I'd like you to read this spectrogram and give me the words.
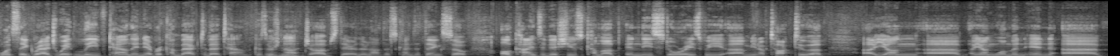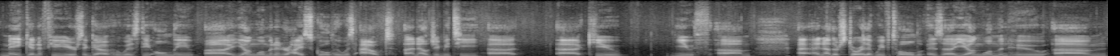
once they graduate and leave town, they never come back to that town because there's not jobs there, they're not those kinds of things. So all kinds of issues come up in these stories. We, um, you know, talked to a, a young uh, a young woman in uh, Macon a few years ago who was the only uh, young woman in her high school who was out, an LGBTQ uh, uh, youth. Um, another story that we've told is a young woman who um,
